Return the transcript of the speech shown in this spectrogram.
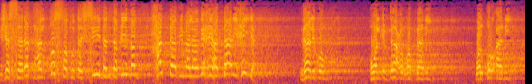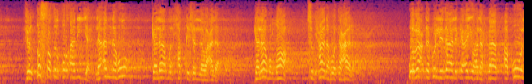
جسدتها القصة تجسيدا دقيقا حتى بملامحها التاريخية. ذلكم هو الإبداع الرباني والقرآني في القصة القرآنية لأنه كلام الحق جل وعلا كلام الله سبحانه وتعالى. وبعد كل ذلك أيها الأحباب أقول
